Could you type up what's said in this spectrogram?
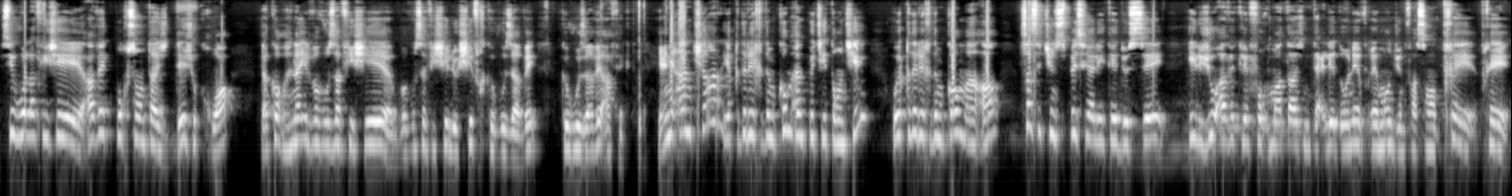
si vous l'affichez avec pourcentage D je crois d'accord هنا il va vous afficher va vous afficher le chiffre que vous avez que vous avez affecté يعني un char يقدر يخدم comme un petit entier ويقدر يخدم comme un A ça c'est une spécialité de C il joue avec les formatages, les données vraiment d'une façon très, très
